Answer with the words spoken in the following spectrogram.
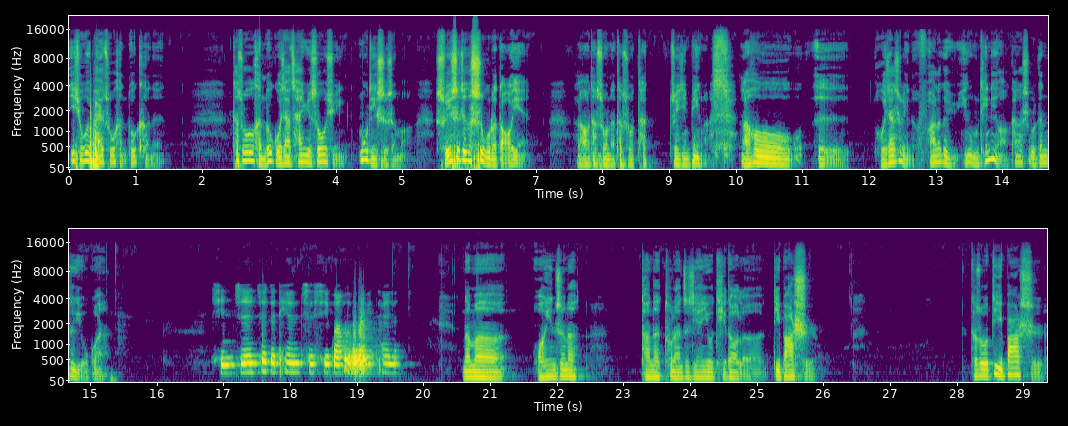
也许会排除很多可能。他说，很多国家参与搜寻，目的是什么？谁是这个事故的导演？然后他说呢，他说他最近病了，然后呃，回家这里呢发了个语音，我们听听啊，看看是不是跟这个有关。行知，这个天吃西瓜会不会太冷？那么王英之呢？他呢突然之间又提到了第八识。他说：“第八识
